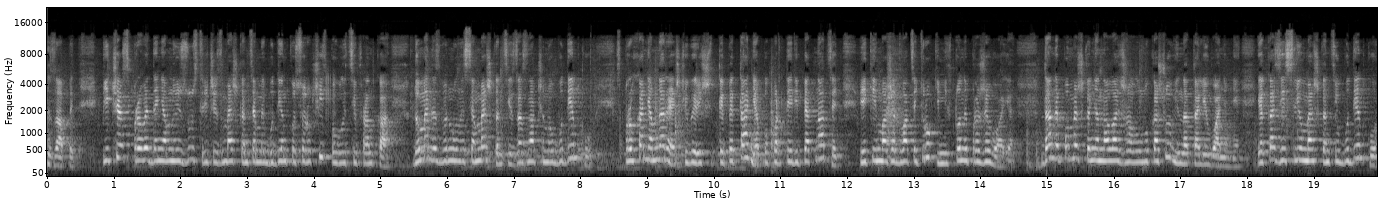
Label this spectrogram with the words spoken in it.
Запит. Під час проведення мною зустрічі з мешканцями будинку 46 по вулиці Франка до мене звернулися мешканці зазначеного будинку з проханням нарешті вирішити питання по квартирі 15, в якій майже 20 років ніхто не проживає. Дане помешкання належало Лукашові Наталії Іванівні, яка зі слів мешканців будинку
